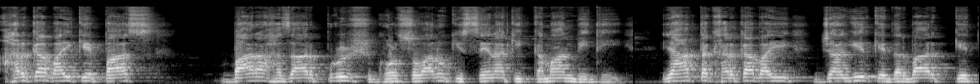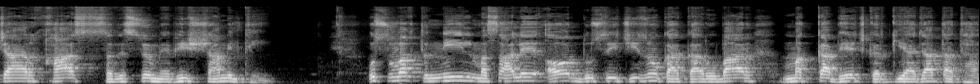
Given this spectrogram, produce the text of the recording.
हरकाबाई के पास बारह हज़ार पुरुष घोड़सवारों की सेना की कमान भी थी। यहाँ तक हरकाबाई जहांगीर के दरबार के चार खास सदस्यों में भी शामिल थी। उस वक्त नील मसाले और दूसरी चीज़ों का कारोबार मक्का भेज कर किया जाता था।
